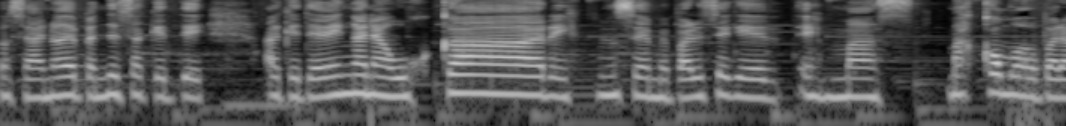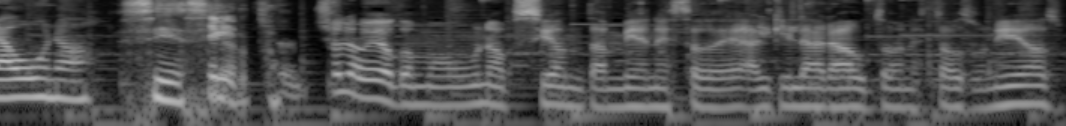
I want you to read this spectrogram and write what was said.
o sea, no dependés a que te a que te vengan a buscar, es- no sé, me parece que es más más cómodo para uno. Sí, es Sí, cierto. yo, yo lo veo como una opción también eso de alquilar auto en Estados Unidos.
